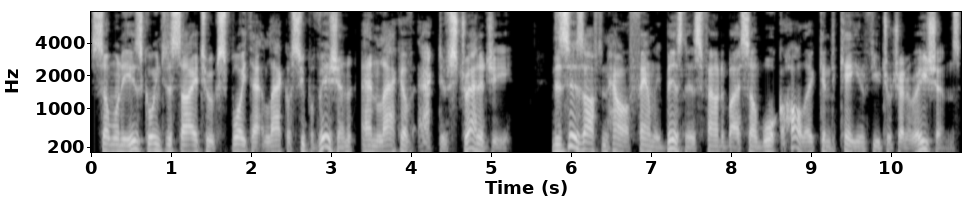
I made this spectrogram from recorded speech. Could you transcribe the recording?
Someone is going to decide to exploit that lack of supervision and lack of active strategy. This is often how a family business founded by some workaholic can decay in future generations,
